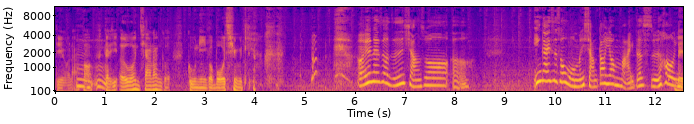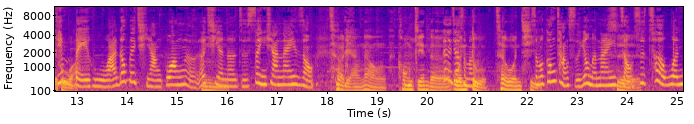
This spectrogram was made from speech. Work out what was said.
着啦，嗯吼、嗯但是额温枪那个旧年个无抢着，呃，因为那时候只是想说，呃，应该是说我们想到要买的时候，已经北湖啊都被抢光了，而且呢，嗯。只剩下那一种测量那种空间的 那个叫什么温度，测温器，什么工厂使用的那一种是是测温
